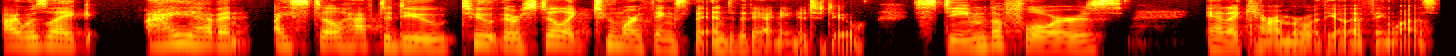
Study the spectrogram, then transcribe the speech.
I was like, I haven't, I still have to do two. There were still like two more things at the end of the day I needed to do steam the floors. And I can't remember what the other thing was.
